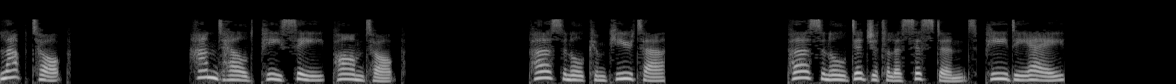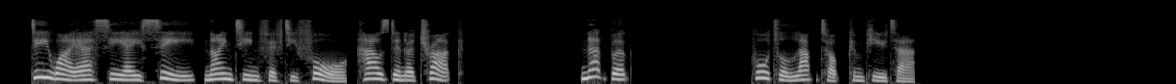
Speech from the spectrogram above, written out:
Laptop Handheld PC palmtop Personal computer Personal digital assistant PDA DYSEAC 1954 housed in a truck Netbook Portal laptop computer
